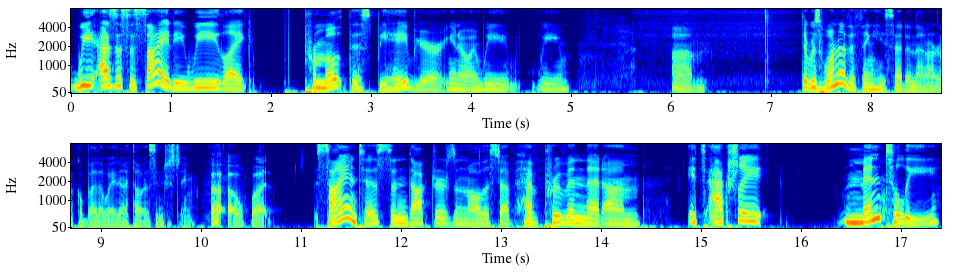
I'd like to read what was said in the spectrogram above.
we as a society we like promote this behavior, you know, and we we um. There was one other thing he said in that article, by the way, that I thought was interesting Uh oh. What? scientists and doctors and all this stuff have proven that um, it's actually mentally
